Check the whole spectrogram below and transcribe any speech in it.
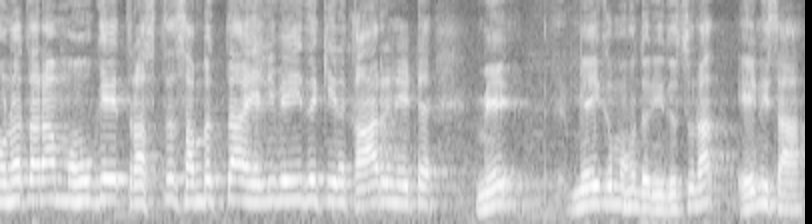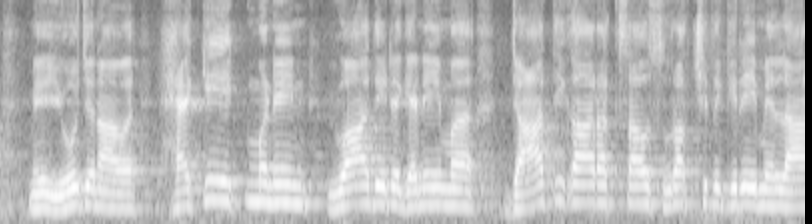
මොනතරම් මොහුගේ ත්‍රස්ත සම්බන්ධතා හෙළි වෙයිද කියන කාරණේට මේ මේකම හොඳ නිදසුනක්. ඒ නිසා මේ යෝජනාව හැකි ඉක්මනින් විවාදයට ගැනීම ජාතික ආරක්ෂාව සුරක්ෂිත කිරීමෙලා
